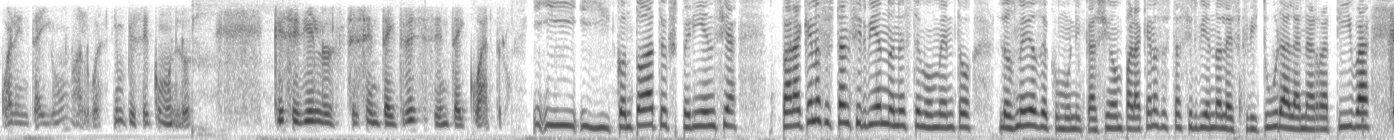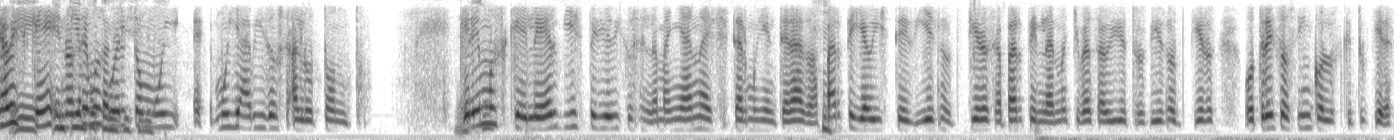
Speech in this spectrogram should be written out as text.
41, algo así. Empecé como en los que serían los 63, 64. Y, y- y con toda tu experiencia, ¿para qué nos están sirviendo en este momento los medios de comunicación? ¿Para qué nos está sirviendo la escritura, la narrativa ¿Sabes eh, qué? en Nos tiempos hemos tan vuelto difíciles? muy, eh, muy ávidos a lo tonto. Eso. Queremos que leer 10 periódicos en la mañana es estar muy enterado. Aparte ya viste 10 noticieros, aparte en la noche vas a oír otros 10 noticieros o tres o cinco los que tú quieras.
